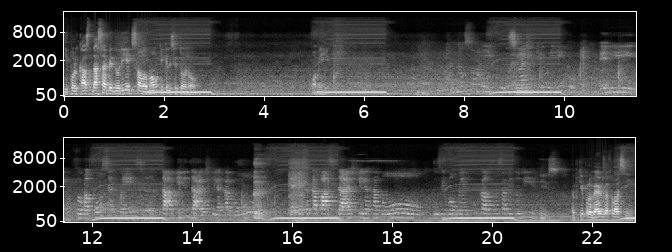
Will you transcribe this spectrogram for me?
E por causa da sabedoria de Salomão, o que, que ele se tornou? Homem rico. Não só rico, Sim. eu acho que o rico, ele foi uma consequência da habilidade que ele acabou, né, dessa capacidade que ele acabou desenvolvendo por causa da sabedoria. Isso. É porque Provérbios vai falar assim:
